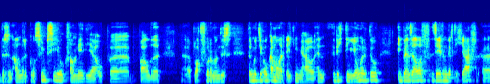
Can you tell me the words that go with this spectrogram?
Er is een andere consumptie ook van media op uh, bepaalde platformen. Dus daar moet je ook allemaal rekening mee houden. En richting jongeren toe, ik ben zelf 37 jaar. Uh,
